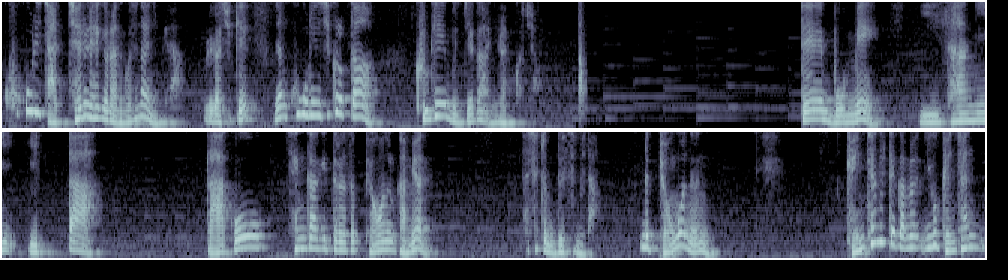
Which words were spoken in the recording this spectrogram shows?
코골이 자체를 해결하는 것은 아닙니다. 우리가 쉽게 그냥 코골이는 시끄럽다. 그게 문제가 아니라는 거죠. 내 몸에 이상이 있다 라고 생각이 들어서 병원을 가면 사실 좀 늦습니다. 근데 병원은 괜찮을 때 가면 이거 괜찮,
